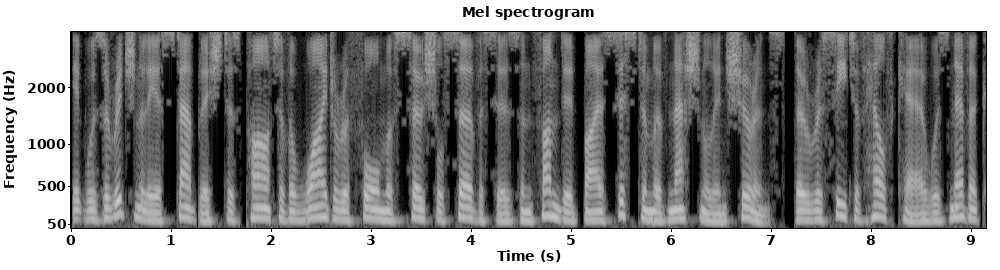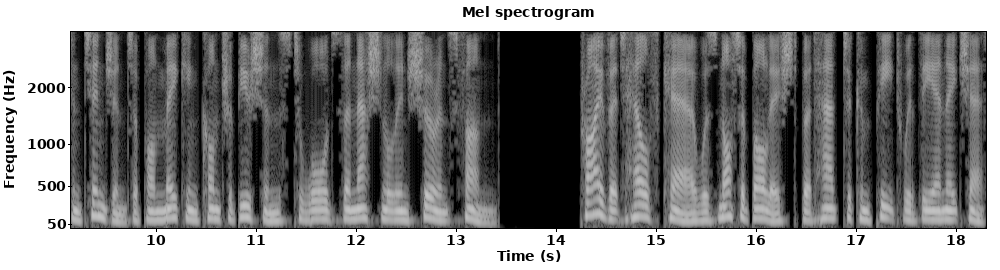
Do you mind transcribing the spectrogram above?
It was originally established as part of a wider reform of social services and funded by a system of national insurance, though receipt of healthcare was never contingent upon making contributions towards the National Insurance Fund. Private health care was not abolished but had to compete with the NHS.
